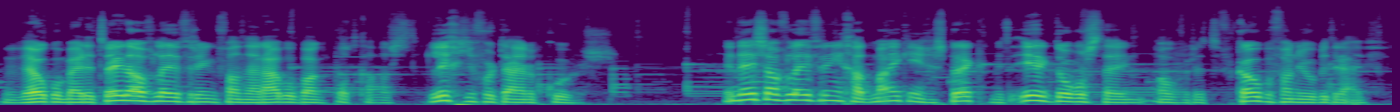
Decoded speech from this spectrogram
Welkom bij de tweede aflevering van de Rabobank podcast Lichtje Fortuin op koers. In deze aflevering gaat Mike in gesprek met Erik Dobbelsteen over het verkopen van uw bedrijf.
